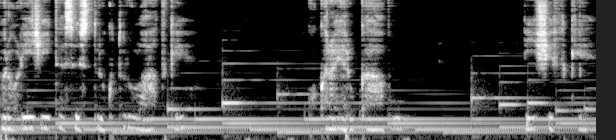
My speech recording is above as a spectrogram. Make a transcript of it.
Prohlížíte si strukturu látky, okraje rukávů, výšivky,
